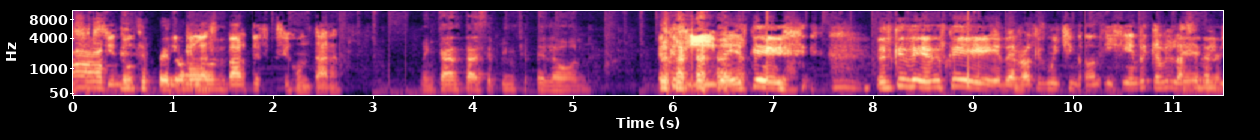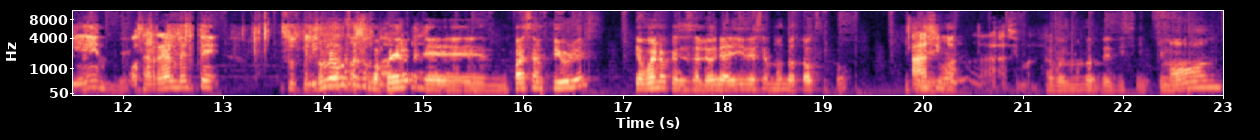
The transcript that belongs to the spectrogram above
Ah, insistiendo pinche en que las partes se juntaran. Me encanta ese pinche pelón. Es que sí, güey, es que es que es que The Rock es muy chingón y Henry Cavill lo hace muy bien. O sea, realmente sus No películas me gusta su papel malas. en Fast and Furious. Qué bueno que se salió de ahí, de ese mundo tóxico. Ah, Simón. Ah, Simón. Al buen mundo de DC. Simón,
